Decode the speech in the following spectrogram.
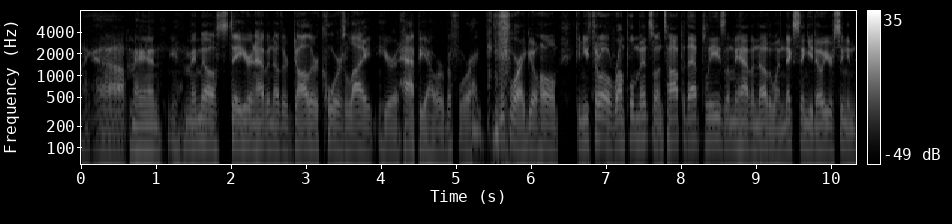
like, ah, man, you maybe I'll stay here and have another dollar Coors Light here at happy hour before I before I go home. Can you throw a Rumple Minze on top of that, please? Let me have another one. Next thing you know, you're singing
